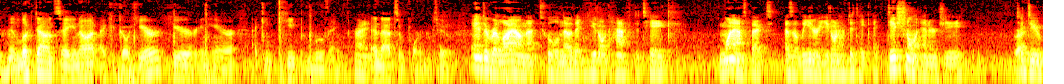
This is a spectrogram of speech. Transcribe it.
mm-hmm. and look down and say, you know what, I could go here, here, and here. I can keep moving. Right. And that's important too. And to rely on that tool, know that you don't have to take, in one aspect, as a leader, you don't have to take additional energy to do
